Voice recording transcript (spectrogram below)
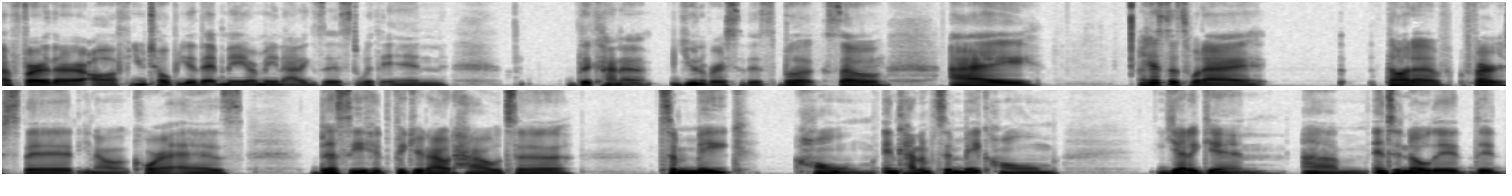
a further off utopia that may or may not exist within the kind of universe of this book. So right. I I guess that's what I thought of first that, you know, Cora as Bessie had figured out how to to make home and kind of to make home yet again. Um, and to know that that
